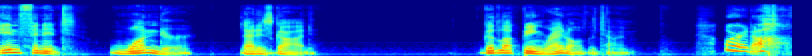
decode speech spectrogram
infinite wonder that is God, good luck being right all the time Or at all.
